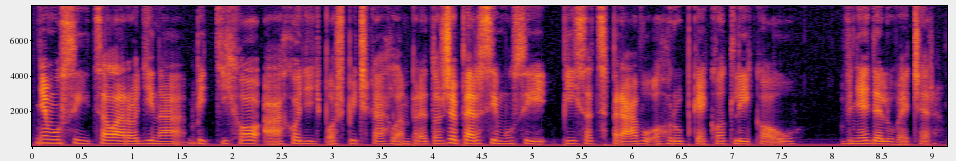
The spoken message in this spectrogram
Nemusí celá rodina byť ticho a chodiť po špičkách len preto, že Persi musí písať správu o hrúbke kotlíkov v nedeľu večer.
